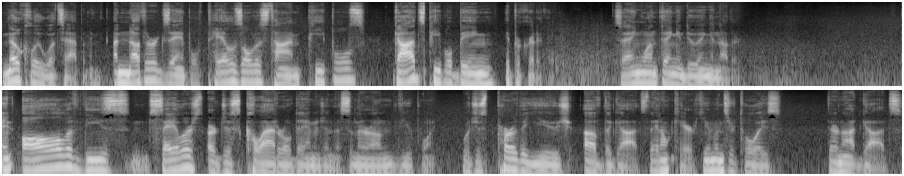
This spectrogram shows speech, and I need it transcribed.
No clue what's happening. Another example, tale as old as time, people's, God's people being hypocritical, saying one thing and doing another. And all of these sailors are just collateral damage in this in their own viewpoint, which is per the use of the gods. They don't care. Humans are toys, they're not gods.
